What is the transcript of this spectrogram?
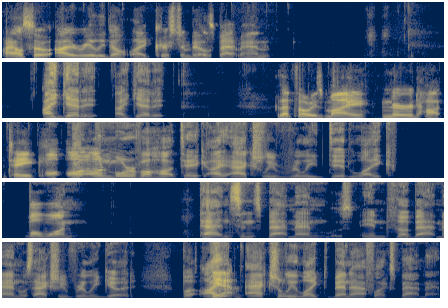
I also I really don't like Christian Bale's Batman. I get it. I get it. That's always my nerd hot take. on, on, more of a hot take, I actually really did like. Well, one, Pattinson's Batman was in the Batman was actually really good, but I Yeah. actually liked Ben Affleck's Batman.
